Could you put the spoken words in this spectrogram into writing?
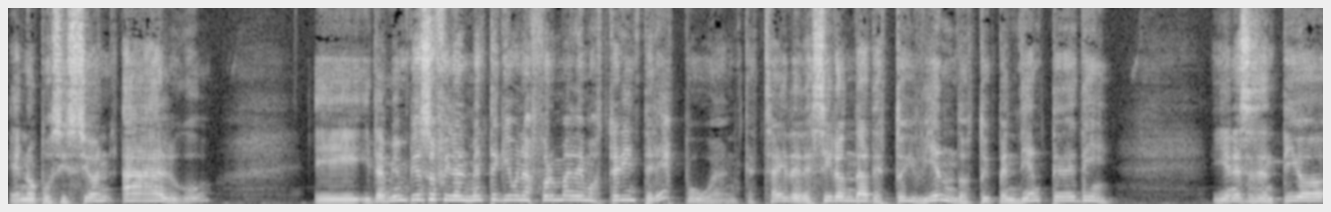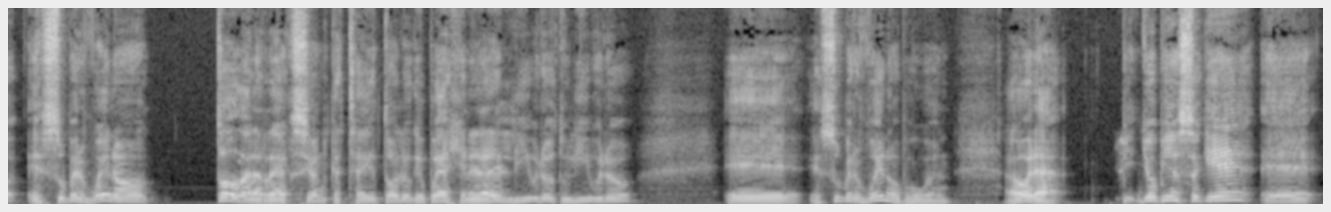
en oposición a algo. Y, también pienso finalmente que es una forma de mostrar interés, pues, ¿cachai? De decir, onda, te estoy viendo, estoy pendiente de ti. Y en ese sentido es súper bueno toda la reacción, ¿cachai? Todo lo que pueda generar el libro, tu libro, eh, es súper bueno, pues, Ahora, yo pienso que... Eh,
